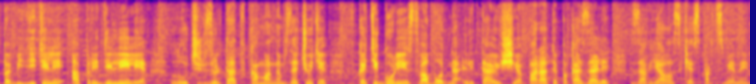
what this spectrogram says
победителей определили. Лучший результат в командном зачете в категории «Свободно летающие аппараты» показали завьяловские спортсмены.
